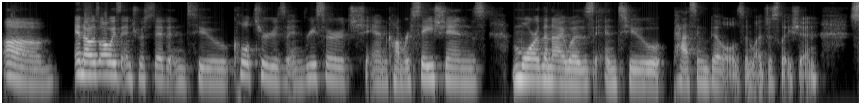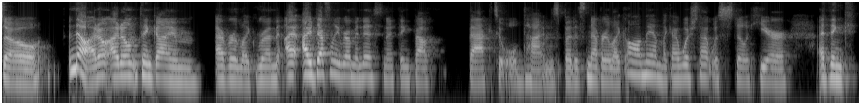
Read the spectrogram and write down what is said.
um and i was always interested into cultures and research and conversations more than i was into passing bills and legislation so no i don't i don't think i'm ever like rem- I, I definitely reminisce and i think back back to old times but it's never like oh man like i wish that was still here i think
